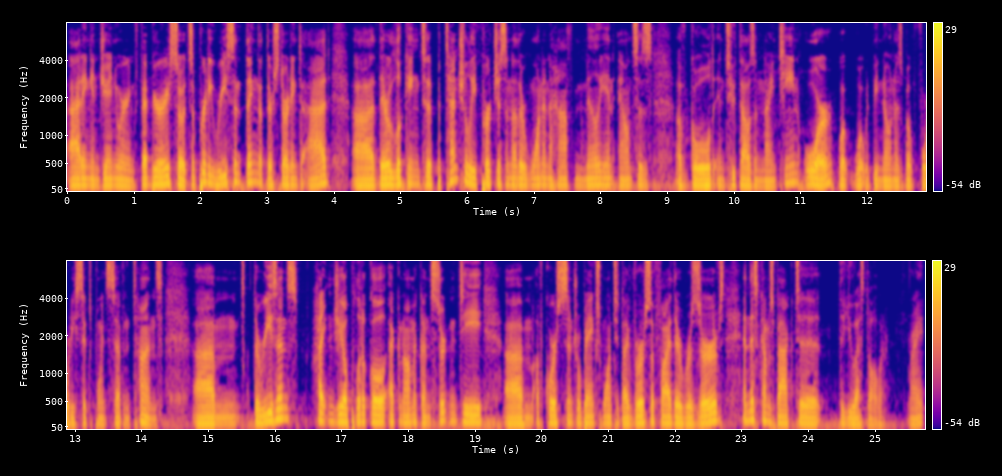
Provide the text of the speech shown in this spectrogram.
adding in January and February. So it's a pretty recent thing that they're starting to add. Uh, they're looking to potentially purchase another one and a half million ounces of gold in 2019, or what what would be known as about 46.7 tons. Um, the reasons heightened geopolitical economic uncertainty. Um, of course, central banks want to diversify their reserves, and this comes back to the U.S. dollar, right?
